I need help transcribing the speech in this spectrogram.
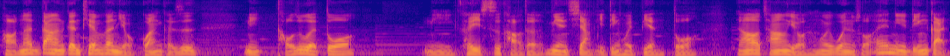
好，那当然跟天分有关，可是你投入的多，你可以思考的面向一定会变多。然后常常有人会问说，哎，你灵感？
